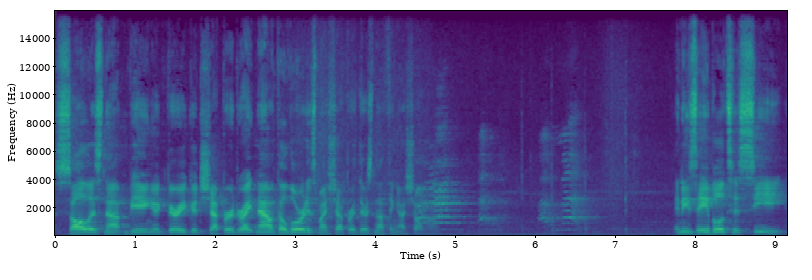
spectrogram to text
Saul is not being a very good shepherd right now, the Lord is my shepherd, there's nothing I shall want. And he's able to see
